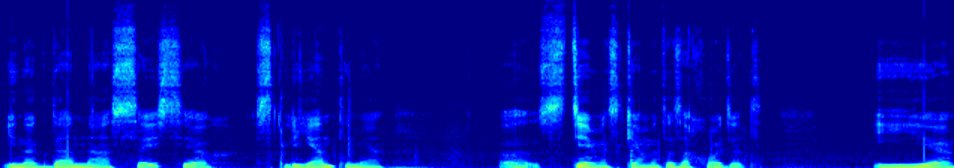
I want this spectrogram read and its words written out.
иногда на сессиях с клиентами, с теми, с кем это заходит. И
